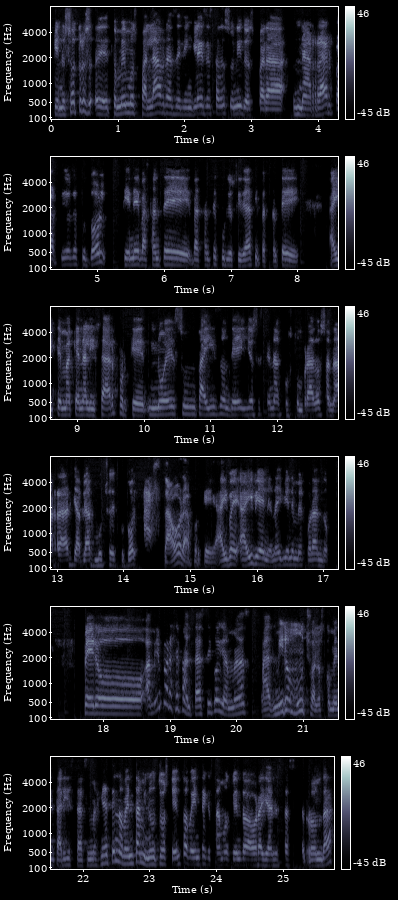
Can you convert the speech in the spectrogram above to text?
que nosotros eh, tomemos palabras del inglés de Estados Unidos para narrar partidos de fútbol tiene bastante, bastante curiosidad y bastante hay tema que analizar porque no es un país donde ellos estén acostumbrados a narrar y hablar mucho de fútbol hasta ahora, porque ahí, ahí vienen, ahí vienen mejorando. Pero a mí me parece fantástico y además admiro mucho a los comentaristas. Imagínate 90 minutos, 120 que estamos viendo ahora ya en esta ronda,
